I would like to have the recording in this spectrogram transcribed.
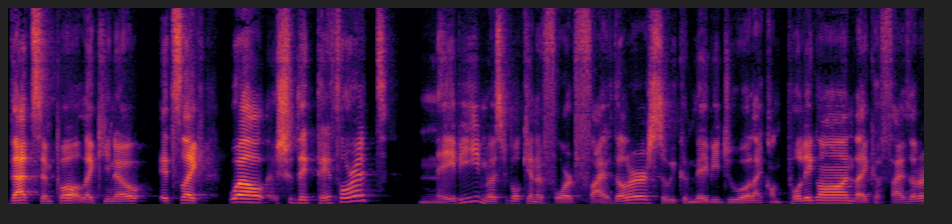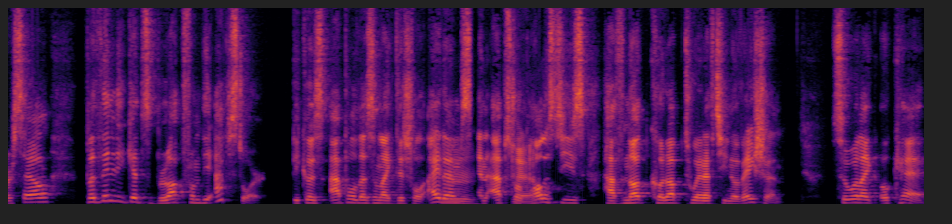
that simple. Like, you know, it's like, well, should they pay for it? Maybe most people can afford five dollars, so we could maybe do a, like on Polygon, like a five dollar sale. But then it gets blocked from the App Store because Apple doesn't like digital items, mm, and App Store yeah. policies have not caught up to NFT innovation. So we're like, okay,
